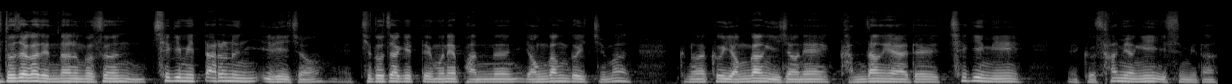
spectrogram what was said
지도자가 된다는 것은 책임이 따르는 일이죠. 지도자기 때문에 받는 영광도 있지만 그러나 그 영광 이전에 감당해야 될 책임이 그 사명이 있습니다.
